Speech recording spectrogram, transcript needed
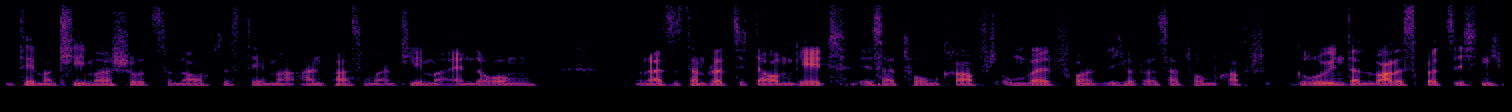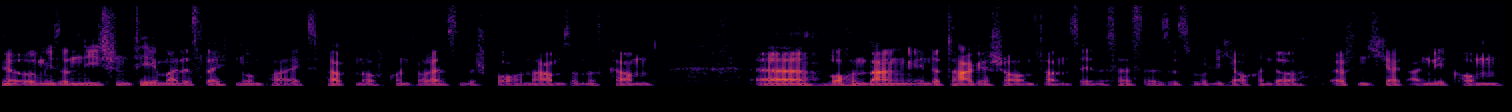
Das Thema Klimaschutz und auch das Thema Anpassung an Klimaänderungen. Und als es dann plötzlich darum geht, ist Atomkraft umweltfreundlich oder ist Atomkraft grün, dann war das plötzlich nicht mehr irgendwie so ein Nischenthema, das vielleicht nur ein paar Experten auf Konferenzen besprochen haben, sondern es kam äh, wochenlang in der Tagesschau im Fernsehen. Das heißt, es ist wirklich auch in der Öffentlichkeit angekommen,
